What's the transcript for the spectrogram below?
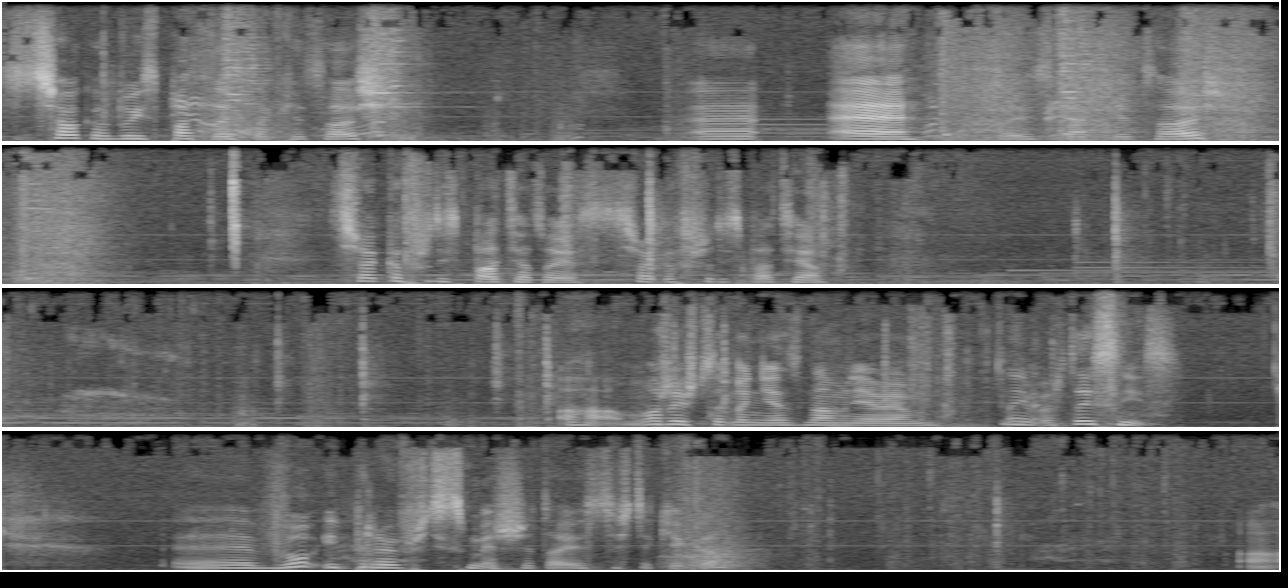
strzałka w dół i spad to jest takie coś. E, e to jest takie coś. Strzałka w i spacja to jest. Strzałka w i spacja. Aha, może jeszcze tego nie znam, nie wiem. No wiem, to jest nic. Yy, w i prawy przycisk myszy to jest coś takiego. A.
